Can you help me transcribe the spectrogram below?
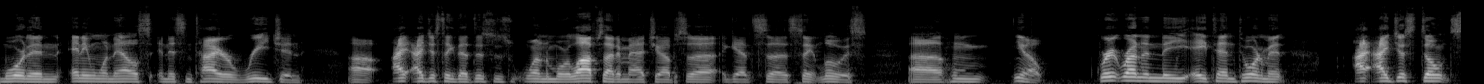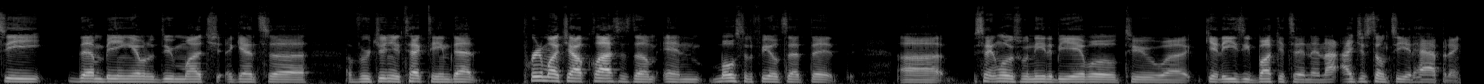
more than anyone else in this entire region. Uh, I, I, just think that this is one of the more lopsided matchups uh, against St. Louis, whom, you know, great run in the A10 tournament. I, I just don't see them being able to do much against a Virginia Tech team that pretty much outclasses them in most of the fields that they, uh, St. Louis would need to be able to uh, get easy buckets in, and I, I just don't see it happening.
